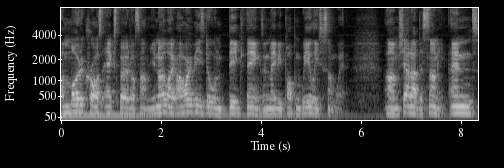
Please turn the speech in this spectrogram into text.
a motocross expert or something. You know, like I hope he's doing big things and maybe popping wheelies somewhere. Um, shout out to Sonny. And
